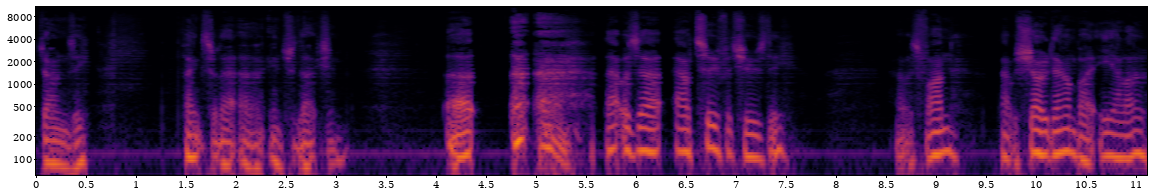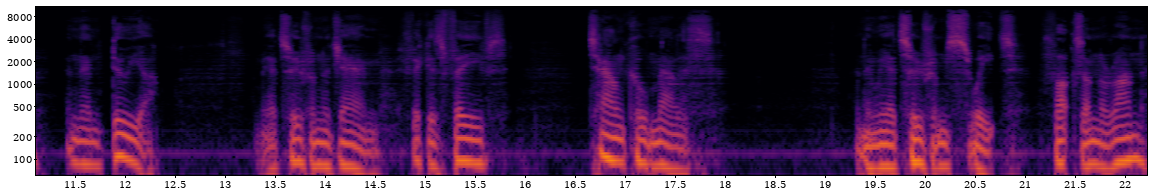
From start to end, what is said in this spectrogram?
Jonesy. Thanks for that uh, introduction. Uh, that was uh, our two for Tuesday. That was fun. That was Showdown by ELO, and then Do Ya. We had two from the Jam, as Thieves, Town Called Malice, and then we had two from Sweet, Fox on the Run,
